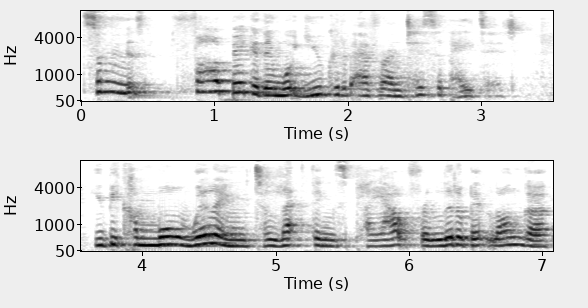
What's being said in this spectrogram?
Something that's far bigger than what you could have ever anticipated. You become more willing to let things play out for a little bit longer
